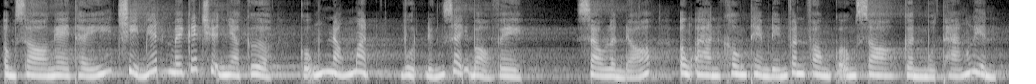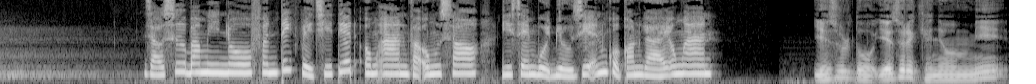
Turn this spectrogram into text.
Ông Sò nghe thấy chỉ biết mấy cái chuyện nhà cửa Cũng nóng mặt vụt đứng dậy bỏ về sau lần đó, ông An không thèm đến văn phòng của ông So gần một tháng liền. Giáo sư Bamino phân tích về chi tiết ông An và ông So đi xem buổi biểu diễn của con gái ông An. 예술도 예술의 개념이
